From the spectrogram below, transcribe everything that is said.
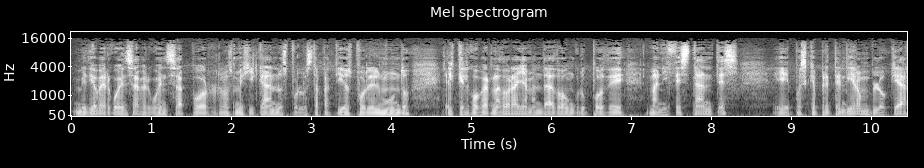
me dio vergüenza, vergüenza por los mexicanos, por los tapatíos, por el mundo, el que el gobernador haya mandado a un grupo de manifestantes eh, pues que pretendieron bloquear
